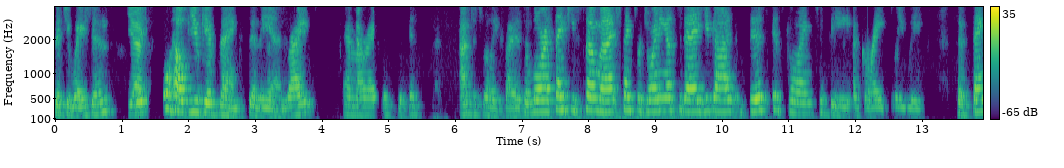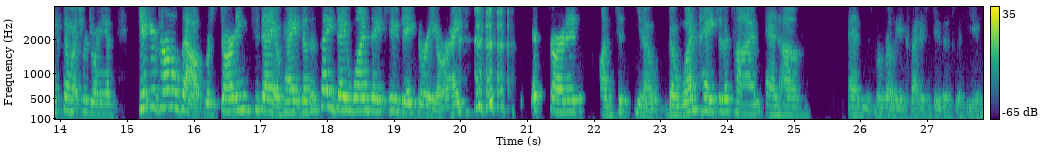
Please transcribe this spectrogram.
situations Yes. will help you give thanks in the end, right? Am I right? It's, it's, I'm just really excited. So Lara, thank you so much. Thanks for joining us today. You guys, this is going to be a great three weeks. So thanks so much for joining us. Get your journals out. We're starting today, okay? It doesn't say day one, day two, day three, all right? Get started on to, you know, go one page at a time and um and we're really excited to do this with you.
